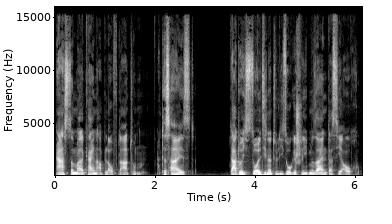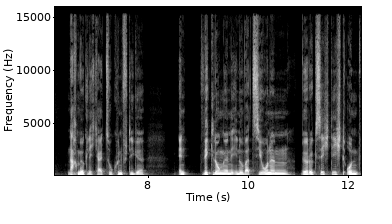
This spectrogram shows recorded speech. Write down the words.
erst einmal kein Ablaufdatum. Das heißt, dadurch soll sie natürlich so geschrieben sein, dass sie auch nach Möglichkeit zukünftige Entwicklungen, Innovationen berücksichtigt. Und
